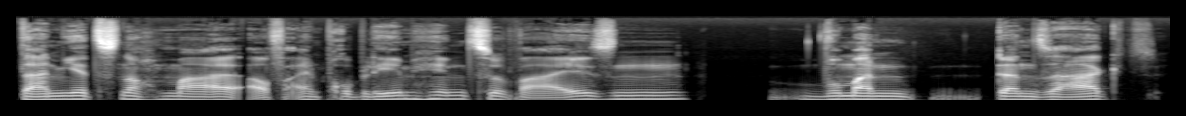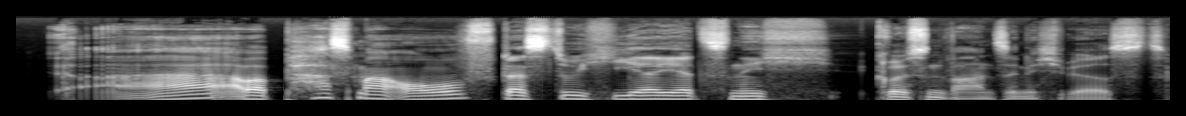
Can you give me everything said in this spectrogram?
dann jetzt nochmal auf ein Problem hinzuweisen, wo man dann sagt, ah, aber pass mal auf, dass du hier jetzt nicht größenwahnsinnig wirst.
